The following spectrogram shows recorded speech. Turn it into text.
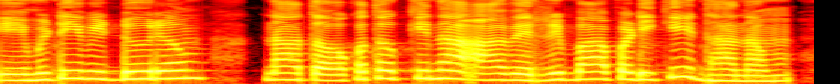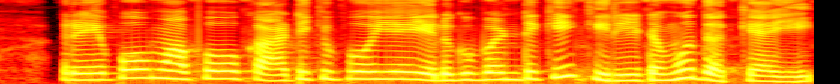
ఏమిటి విడ్డూరం? నా తోక తొక్కిన ఆ వెర్రిబాపడికి ధనం. రేపో మాపో కాటికి పోయే ఎలుగుబంటికి కిరీటము దక్కాయి.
